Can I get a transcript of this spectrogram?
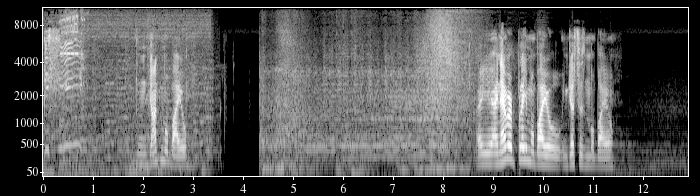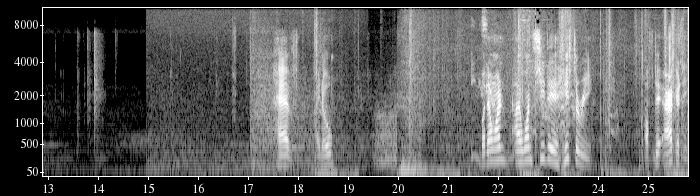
PC. Not mobile. I I never play mobile. Injustice mobile. Have I know, but I want I want to see the history of the arcade.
